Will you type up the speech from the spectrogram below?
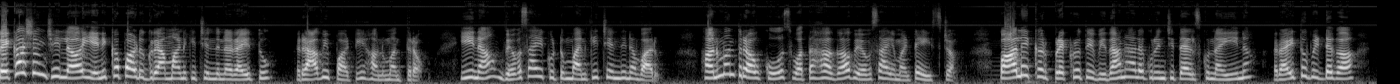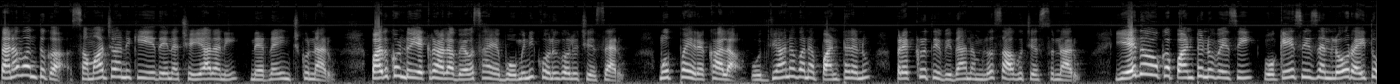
ప్రకాశం జిల్లా ఎనికపాడు గ్రామానికి చెందిన రైతు రావిపాటి హనుమంతరావు. ఈయన వ్యవసాయ కుటుంబానికి చెందినవారు. హనుమంతరావుకు స్వతహాగా వ్యవసాయం అంటే ఇష్టం. పాలేకర్ ప్రకృతి విధానాల గురించి తెలుసుకున్న ఈయన రైతు బిడ్డగా తన వంతుగా సమాజానికి ఏదైనా చేయాలని నిర్ణయించుకున్నారు. పదకొండు ఎకరాల వ్యవసాయ భూమిని కొనుగోలు చేశారు. ముప్పై రకాల ఉద్యానవన పంటలను ప్రకృతి విధానంలో సాగు చేస్తున్నారు. ఏదో ఒక పంటను వేసి ఒకే సీజన్లో రైతు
